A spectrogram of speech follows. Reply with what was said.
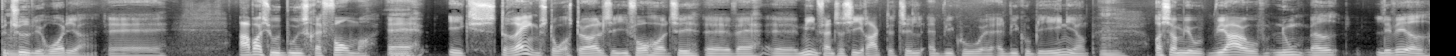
betydeligt mm. hurtigere. Øh, arbejdsudbudsreformer mm. af ekstrem stor størrelse i forhold til, øh, hvad øh, min fantasi rakte til, at vi kunne, øh, at vi kunne blive enige om. Mm. Og som jo, vi har jo nu med leveret,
